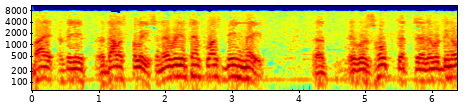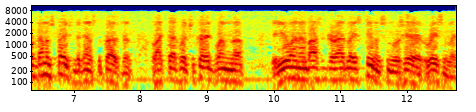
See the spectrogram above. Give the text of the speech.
by the uh, Dallas police, and every attempt was being made. Uh, it was hoped that uh, there would be no demonstration against the president, like that which occurred when the UN Ambassador Adlai Stevenson was here recently.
